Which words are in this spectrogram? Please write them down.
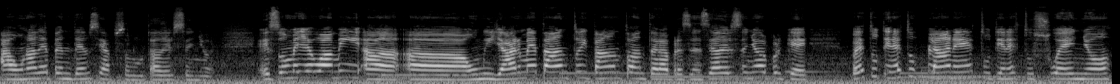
a una dependencia absoluta del Señor. eso me llevó a mí a, a humillarme tanto y tanto ante la presencia del Señor porque pues tú tienes tus planes, tú tienes tus sueños,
